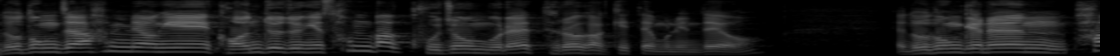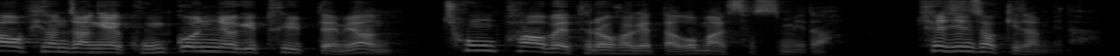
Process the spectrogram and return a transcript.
노동자 한 명이 건조 중인 선박 구조물에 들어갔기 때문인데요. 노동계는 파업 현장에 공권력이 투입되면 총파업에 들어가겠다고 말했습니다. 최진석 기자입니다.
